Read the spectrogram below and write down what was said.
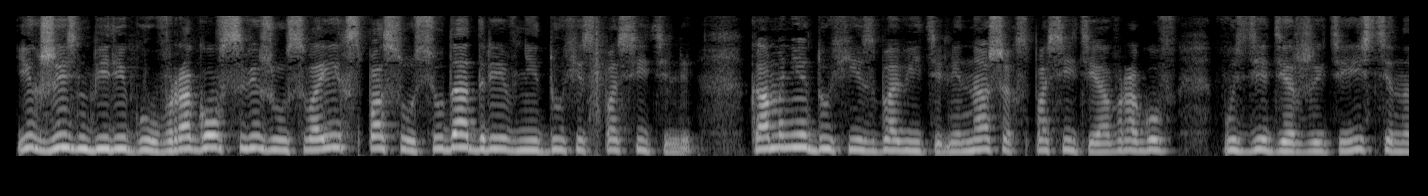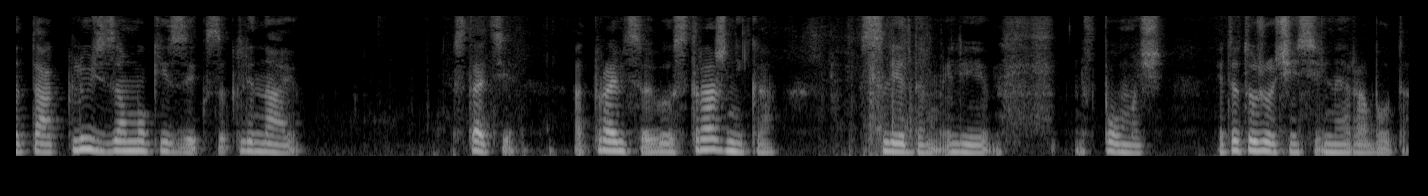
их жизнь берегу, врагов свяжу, своих спасу. Сюда древние духи спасители, ко мне духи избавители, наших спасите, а врагов в узде держите. Истинно так, ключ, замок, язык, заклинаю. Кстати, отправить своего стражника следом или в помощь, это тоже очень сильная работа.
